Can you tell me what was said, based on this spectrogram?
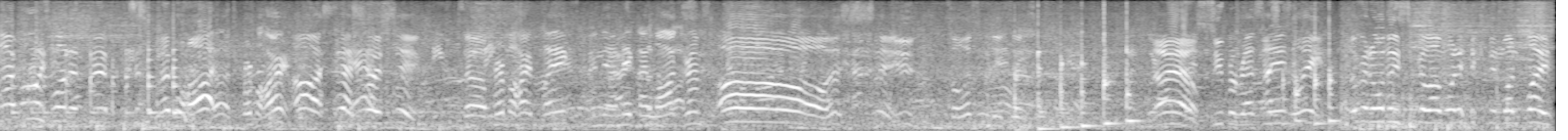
I've always wanted to. Is this a Purple Heart? Oh, it's Purple Heart. Oh, that's so sick. So Purple Heart planks, and then I make my log drums. Oh, this is sick. So listen to these things. Damn. Super resonant. Look at all these philharmonics in one place.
